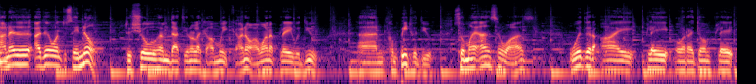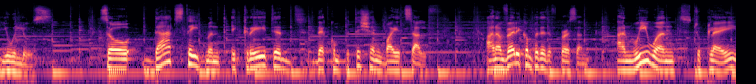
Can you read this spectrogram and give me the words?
and I, I didn't want to say no to show him that you know like I'm weak. I know I want to play with you and compete with you. So my answer was, whether I play or I don't play, you will lose. So that statement it created the competition by itself. And I'm a very competitive person. And we went to play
